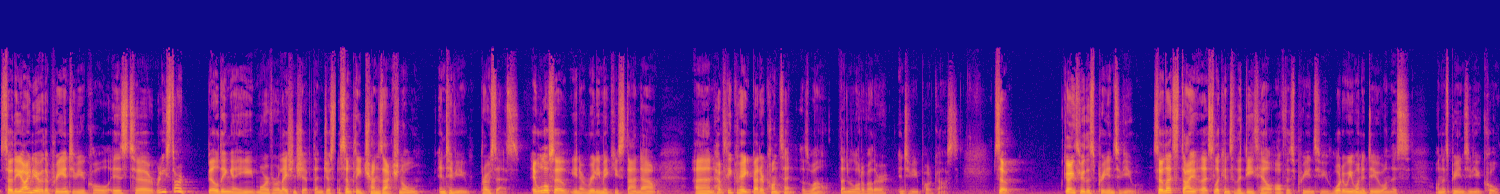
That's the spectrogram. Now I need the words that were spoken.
So the idea of the pre-interview call is to really start building a more of a relationship than just a simply transactional interview process. It will also, you know, really make you stand out and hopefully create better content as well than a lot of other interview podcasts. So, going through this pre-interview, so let's dive, let's look into the detail of this pre-interview. What do we want to do on this on this pre-interview call?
